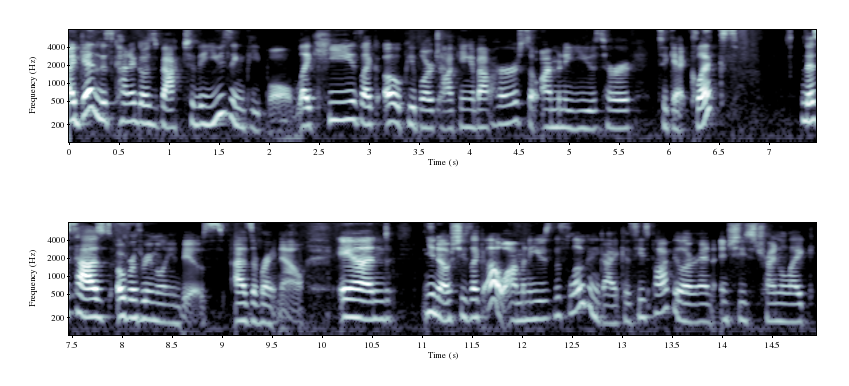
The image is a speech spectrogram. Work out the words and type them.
again this kind of goes back to the using people like he's like oh people are talking about her so i'm going to use her to get clicks this has over 3 million views as of right now and you know she's like oh i'm going to use this logan guy because he's popular and, and she's trying to like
